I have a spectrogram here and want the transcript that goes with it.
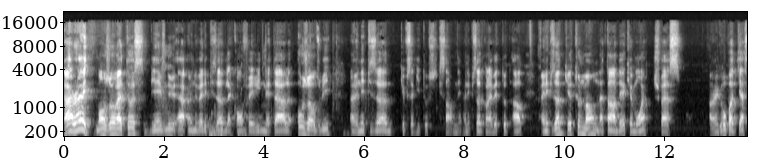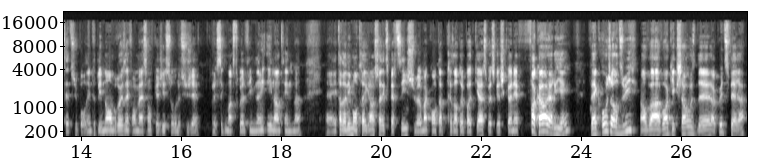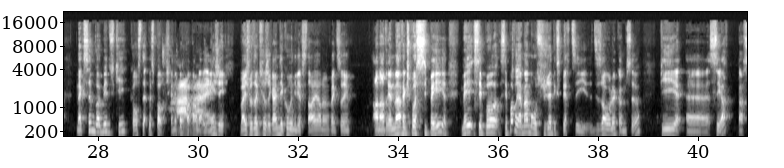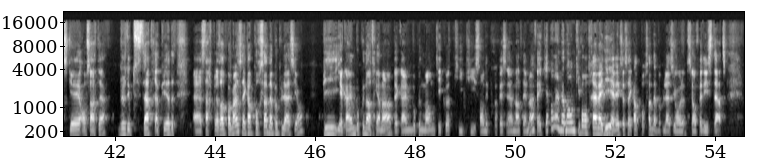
All right. Bonjour à tous. Bienvenue à un nouvel épisode de la confrérie de métal. Aujourd'hui, un épisode que vous saviez tous qui s'en venait. Un épisode qu'on avait tout hâte. Un épisode que tout le monde attendait que moi, je fasse un gros podcast là-dessus pour donner toutes les nombreuses informations que j'ai sur le sujet, le cycle menstruel féminin et l'entraînement. Euh, étant donné mon très grand champ d'expertise, je suis vraiment content de présenter un podcast parce que je connais fuck all rien. Fait qu'aujourd'hui, on va avoir quelque chose de un peu différent. Maxime va m'éduquer. Mais c'est pas, je connais pas ah, rien. J'ai, ben, je veux dire que j'ai quand même des cours universitaires. Là, fait que, en entraînement, fait que je suis pas si pire, mais c'est pas, c'est pas vraiment mon sujet d'expertise, disons-le comme ça. Puis euh, c'est hot parce qu'on s'entend, juste des petits stats rapides, euh, ça représente pas mal 50% de la population. Puis il y a quand même beaucoup d'entraîneurs, puis il y a quand même beaucoup de monde qui écoute, qui, sont des professionnels d'entraînement. Fait qu'il y a pas mal de monde qui vont travailler avec ce 50% de la population-là, si on fait des stats.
